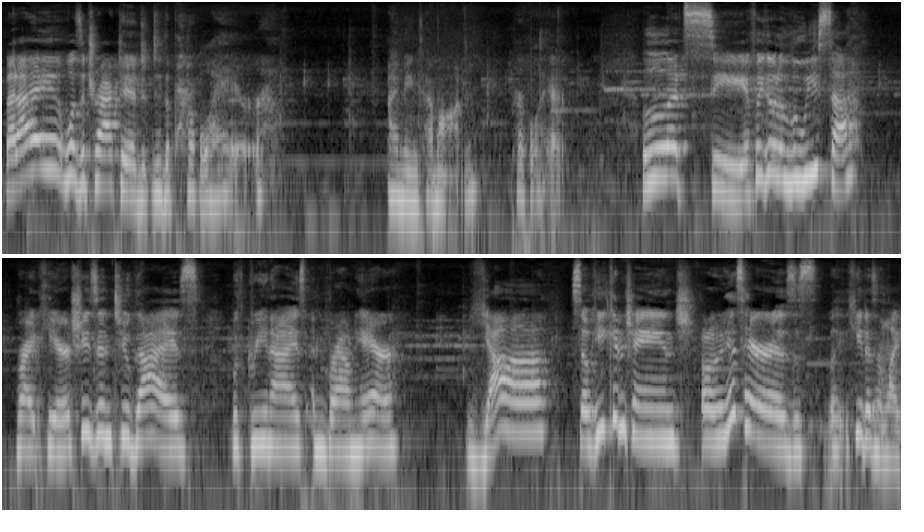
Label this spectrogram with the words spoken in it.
but I was attracted to the purple hair. I mean, come on, purple hair. Let's see. If we go to Louisa, right here, she's in two guys with green eyes and brown hair. Yeah. So he can change. Oh, his hair is. He doesn't like.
